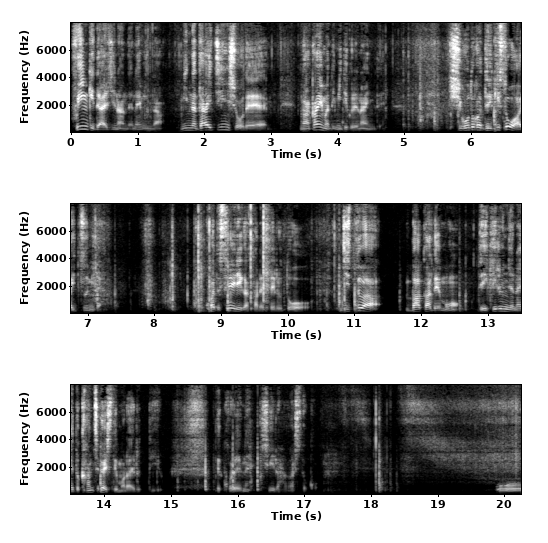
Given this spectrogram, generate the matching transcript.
雰囲気大事なんだよね、みんな。みんな第一印象で、中身まで見てくれないんで。仕事ができそう、あいつ、みたいな。こうやって整理がされてると、実は、バカでもできるんじゃないと勘違いしてもらえるっていう。で、これね、シール剥がしとこう。おー。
